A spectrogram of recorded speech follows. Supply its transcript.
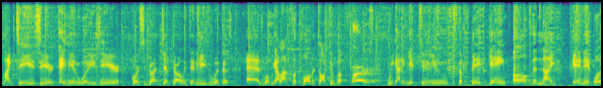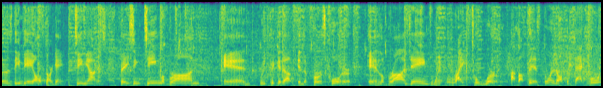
Mike T is here. Damien Woody's here. Of course, you got Jeff Darlington. He's with us as well. We got a lot of football to talk to, but first, we got to get to you the big game of the night, and it was the NBA All Star game. Team Giannis facing Team LeBron and we pick it up in the first quarter, and LeBron James went right to work. How about this? Throwing it off the backboard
